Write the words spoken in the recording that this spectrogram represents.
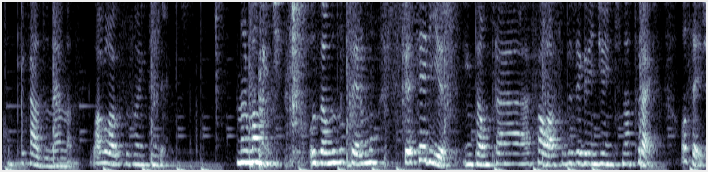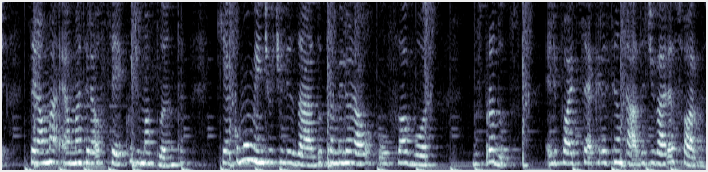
Complicado, né? Mas logo logo vocês vão entender. Normalmente usamos o termo especiarias, então, para falar sobre os ingredientes naturais. Ou seja, será uma, é um material seco de uma planta que é comumente utilizado para melhorar o flavor dos produtos. Ele pode ser acrescentado de várias formas:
